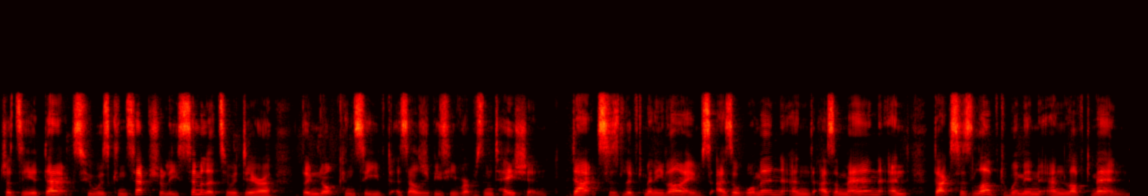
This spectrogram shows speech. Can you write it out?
Jadzia Dax, who was conceptually similar to Adira, though not conceived as LGBT representation. Dax has lived many lives, as a woman and as a man, and Dax has loved women and loved men.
